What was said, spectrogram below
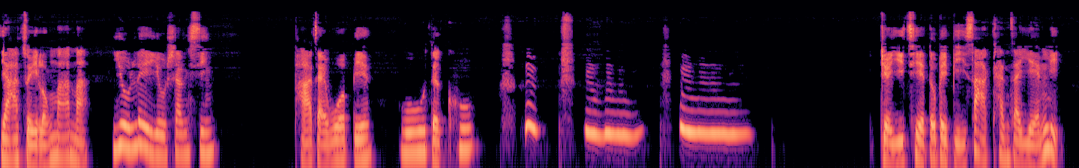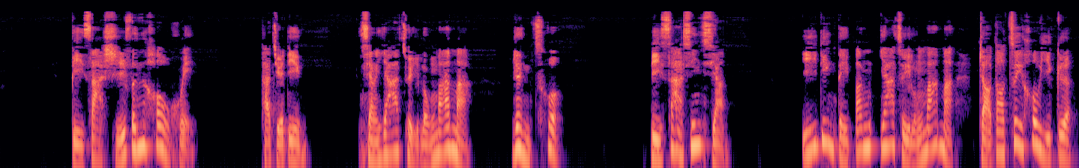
鸭嘴龙妈妈又累又伤心，趴在窝边呜呜的哭。这一切都被比萨看在眼里，比萨十分后悔，他决定向鸭嘴龙妈妈认错。比萨心想。一定得帮鸭嘴龙妈妈找到最后一个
